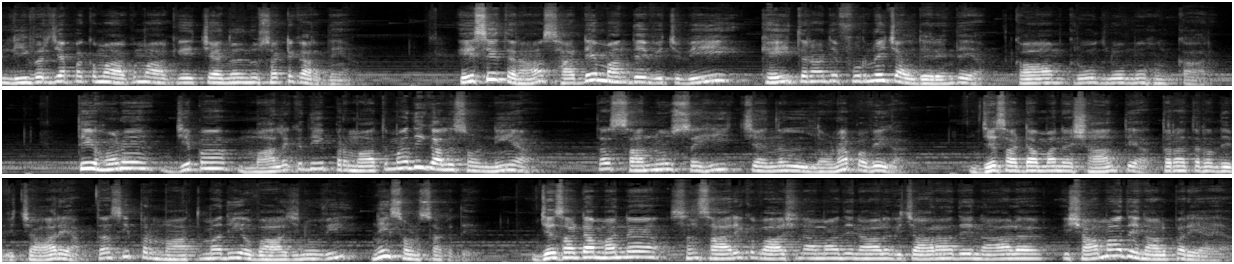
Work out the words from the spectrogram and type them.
ਲੀਵਰ ਜਿਹਾ ਆਪਾਂ ਘੁਮਾ ਘੁਮਾ ਕੇ ਚੈਨਲ ਨੂੰ ਸੈੱਟ ਕਰਦੇ ਆ ਇਸੇ ਤਰ੍ਹਾਂ ਸਾਡੇ ਮਨ ਦੇ ਵਿੱਚ ਵੀ ਕਈ ਤਰ੍ਹਾਂ ਦੇ ਫੁਰਨੇ ਚੱਲਦੇ ਰਹਿੰਦੇ ਆ, ਕਾਮ, ਕ੍ਰੋਧ, ਲੋਭ ਮੋਹ ਹੰਕਾਰ ਤੇ ਹੁਣ ਜੇ ਆਪਾਂ ਮਾਲਕ ਦੀ, ਪ੍ਰਮਾਤਮਾ ਦੀ ਗੱਲ ਸੁਣਨੀ ਆ, ਤਾਂ ਸਾਨੂੰ ਸਹੀ ਚੈਨਲ ਲਾਉਣਾ ਪਵੇਗਾ। ਜੇ ਸਾਡਾ ਮਨ ਅਸ਼ਾਂਤ ਆ, ਤਰ੍ਹਾਂ ਤਰ੍ਹਾਂ ਦੇ ਵਿਚਾਰ ਆ, ਤਾਂ ਅਸੀਂ ਪ੍ਰਮਾਤਮਾ ਦੀ ਆਵਾਜ਼ ਨੂੰ ਵੀ ਨਹੀਂ ਸੁਣ ਸਕਦੇ। ਜੇ ਸਾਡਾ ਮਨ ਸੰਸਾਰਿਕ ਵਾਸ਼ਨਾਵਾਂ ਦੇ ਨਾਲ, ਵਿਚਾਰਾਂ ਦੇ ਨਾਲ ਇਸ਼ਾਵਾਂ ਦੇ ਨਾਲ ਭਰਿਆ ਆ,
